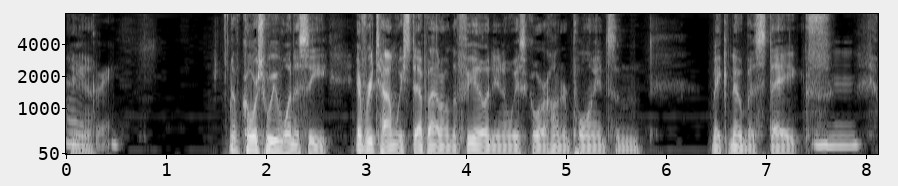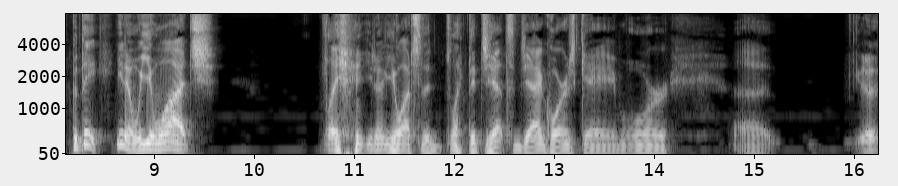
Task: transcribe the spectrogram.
I Yeah. agree. Of course, we want to see every time we step out on the field, you know, we score 100 points and make no mistakes. Mhm. But they, you know, when you watch, like, you know, you watch the like the Jets and Jaguars game, or uh, you know,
